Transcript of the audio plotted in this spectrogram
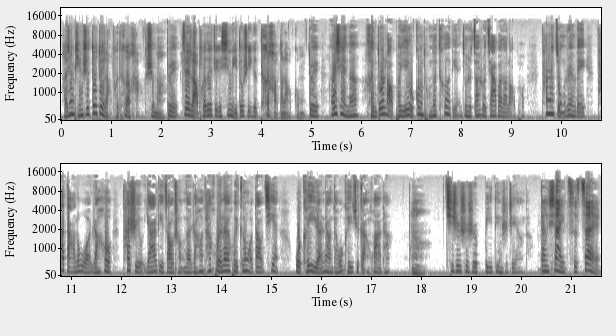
好像平时都对老婆特好，是吗？对，在老婆的这个心里都是一个特好的老公。对，而且呢，很多老婆也有共同的特点，就是遭受家暴的老婆，他们总认为他打了我，然后他是有压力造成的，然后他回来会跟我道歉，我可以原谅他，我可以去感化他。啊、其实事实不一定是这样的。当下一次再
